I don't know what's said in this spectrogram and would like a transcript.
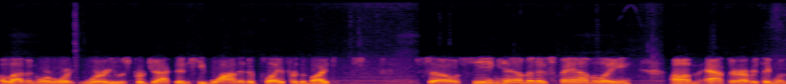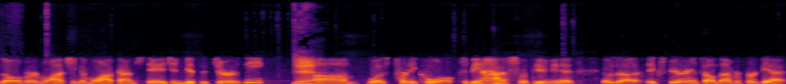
11 were where, he was projected. He wanted to play for the Vikings. So seeing him and his family um, after everything was over and watching him walk on stage and get the jersey Yeah. um, was pretty cool, to be honest with you. I mean, it, it was an experience I'll never forget.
